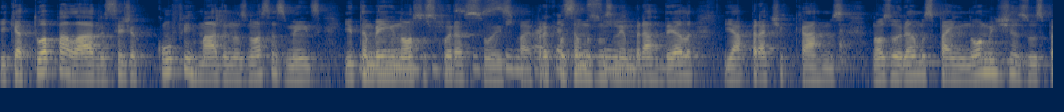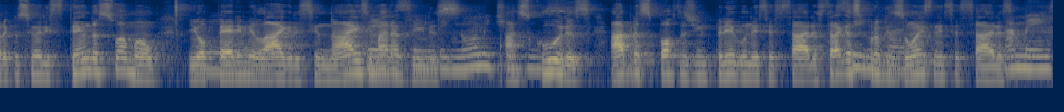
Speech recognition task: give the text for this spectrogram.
e que a tua palavra seja confirmada nas nossas mentes e também em nossos corações, Sim, Pai, para que, que possamos assim nos lembrar dela e a praticarmos. Nós oramos, Pai, em nome de Jesus, para que o Senhor estenda a sua mão e Amém, opere milagres, sinais opere, e maravilhas. Senhor, em nome de as Jesus. curas, abra as portas de emprego necessárias, traga Sim, as provisões pai. necessárias. Amém,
